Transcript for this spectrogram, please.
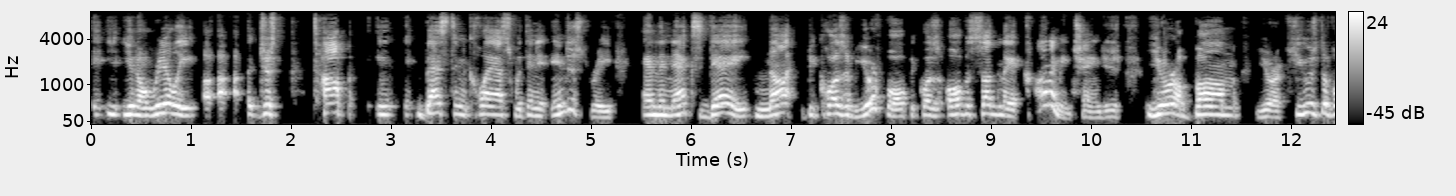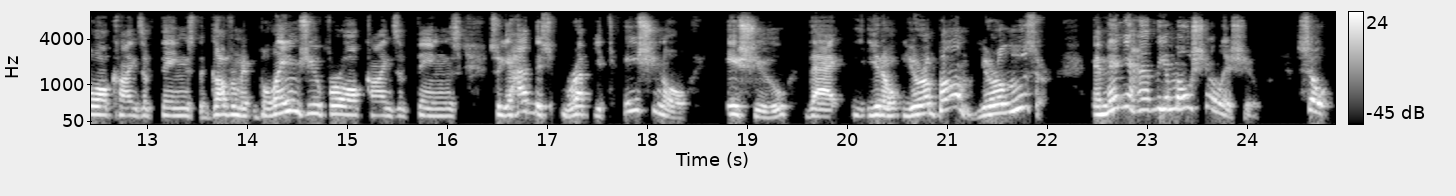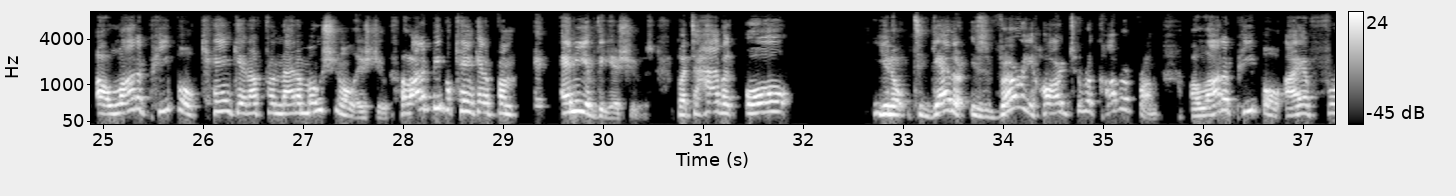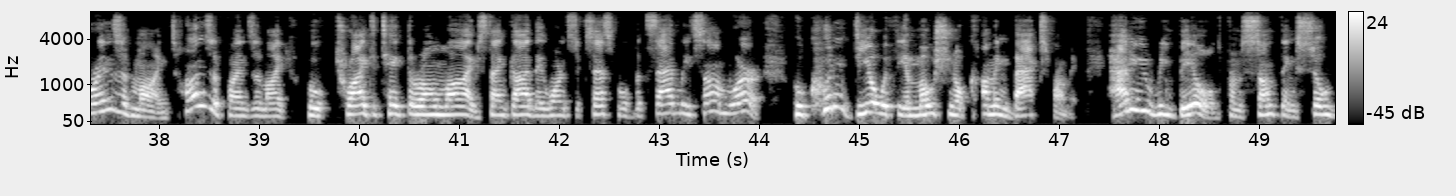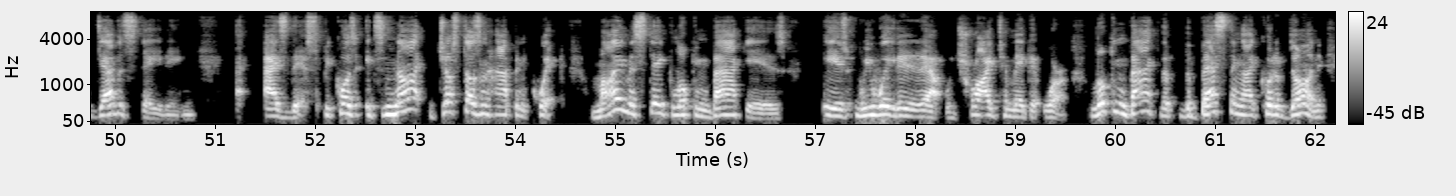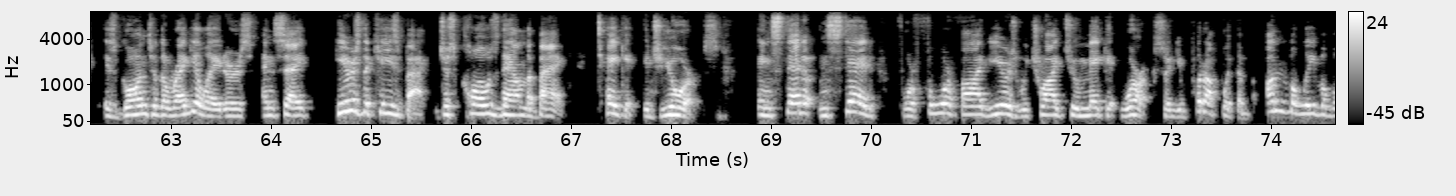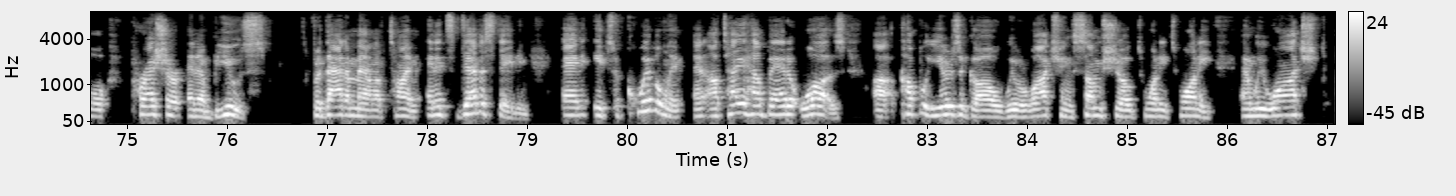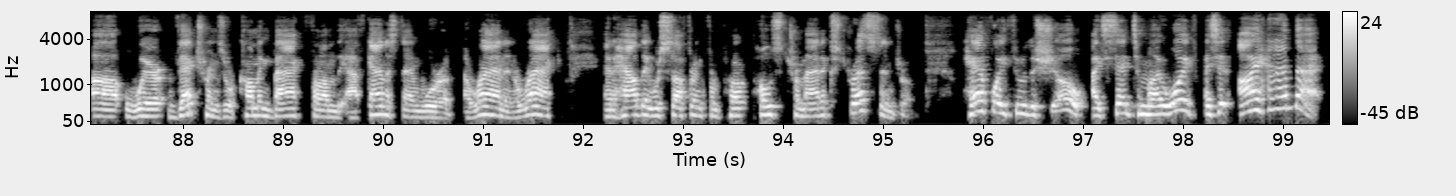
you know, really uh, uh, just top, in, best in class within an industry, and the next day, not because of your fault, because all of a sudden the economy changes, you're a bum, you're accused of all kinds of things, the government blames you for all kinds of things. So you have this reputational issue that, you know, you're a bum, you're a loser and then you have the emotional issue. So a lot of people can't get up from that emotional issue. A lot of people can't get up from any of the issues. But to have it all you know, together is very hard to recover from. A lot of people, I have friends of mine, tons of friends of mine who tried to take their own lives. Thank God they weren't successful, but sadly some were, who couldn't deal with the emotional coming backs from it. How do you rebuild from something so devastating as this? Because it's not, just doesn't happen quick. My mistake looking back is is we waited it out. We tried to make it work. Looking back, the, the best thing I could have done is gone to the regulators and say, here's the keys back. Just close down the bank. Take it. It's yours. Instead of instead, for four or five years, we tried to make it work. So you put up with the unbelievable pressure and abuse for that amount of time. And it's devastating. And it's equivalent. And I'll tell you how bad it was. Uh, a couple years ago, we were watching some show 2020, and we watched uh, where veterans were coming back from the Afghanistan war, of Iran, and Iraq, and how they were suffering from post traumatic stress syndrome. Halfway through the show, I said to my wife, I said, I have that.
